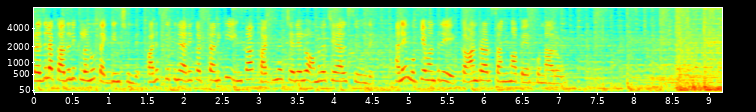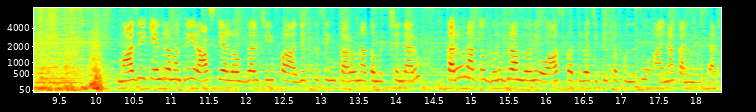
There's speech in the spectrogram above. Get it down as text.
ప్రజల కదలికలను తగ్గించింది. పరిస్థితిని అరికట్టడానికి ఇంకా కఠిన చర్యలు అమలు చేయాల్సి ఉంది అని ముఖ్యమంత్రి కాన్రాడ్ సంగ్మా పేర్కొన్నారు. మాజీ కేంద్ర మంత్రి రాష్ట్రీయ లోక్దల్ చీఫ్ అజిత్ సింగ్ కరోనాతో మృతి చెందారు. కరోనాతో గురుగ్రామ్లోని ఓ ఆసుపత్రిలో చికిత్స పొందుతూ ఆయన కన్నుమూశారు.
